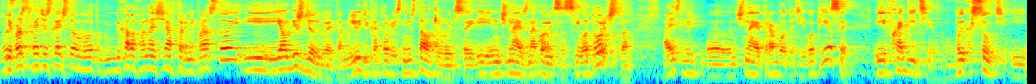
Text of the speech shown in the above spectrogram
Вы... Я просто хочу сказать, что вот Михаил Афанасьевич автор непростой, и я убежден в этом. Люди, которые с ним сталкиваются и начинают знакомиться с его творчеством, а если э, начинают работать его пьесы и входить в их суть, и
